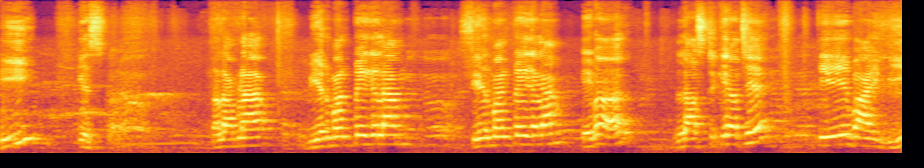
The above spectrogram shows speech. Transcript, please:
ডি কে তাহলে আমরা বি এর মান পেয়ে গেলাম সি এর মান পেয়ে গেলাম। এবার লাস্ট কে আছে? এ বাই বি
